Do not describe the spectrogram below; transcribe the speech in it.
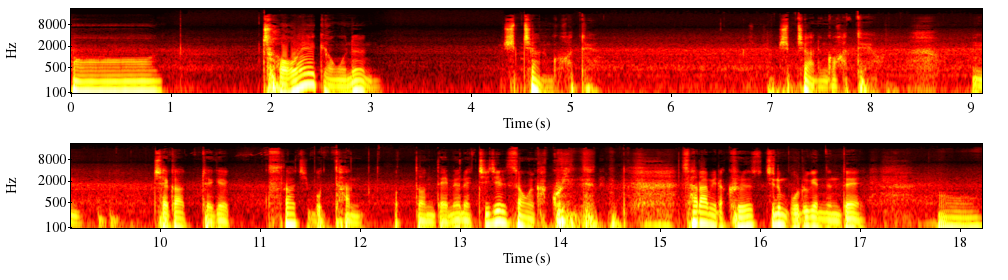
어, 저의 경우는 쉽지 않은 것 같아요. 쉽지 않은 것 같아요. 음, 제가 되게 쿨하지 못한 어떤 내면의 찌질성을 갖고 있는 사람이라 그럴지는 모르겠는데, 어,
